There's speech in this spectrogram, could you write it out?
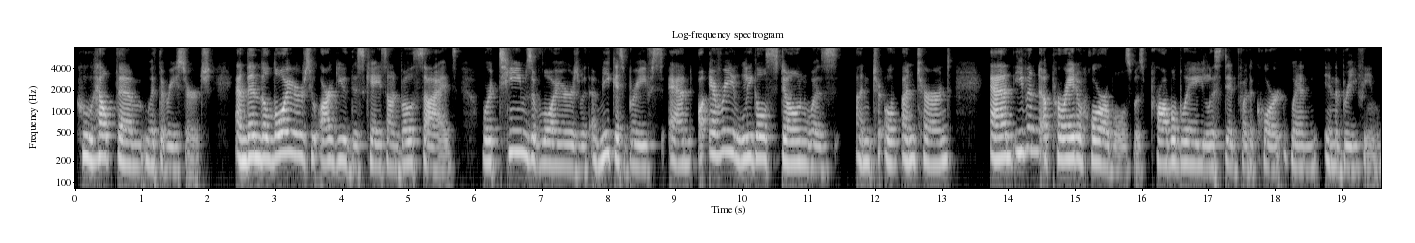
who help them with the research. And then the lawyers who argued this case on both sides were teams of lawyers with amicus briefs, and every legal stone was unturned. And even a parade of horribles was probably listed for the court when in the briefing.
